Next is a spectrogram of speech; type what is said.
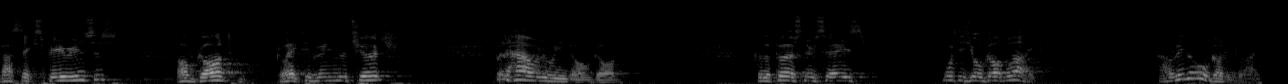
vast experiences of God collectively in the church. But how do we know God? For the person who says, What is your God like? How do we know what God is like?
